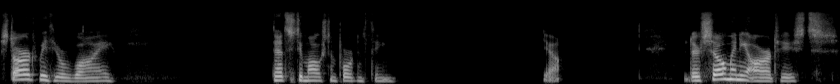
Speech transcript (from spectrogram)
Start with your why. That's the most important thing. Yeah. There's so many artists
